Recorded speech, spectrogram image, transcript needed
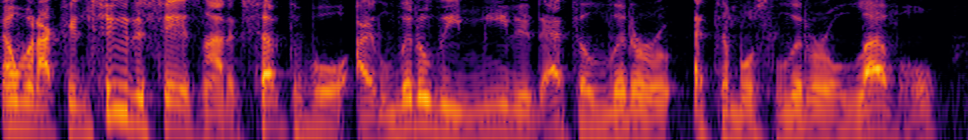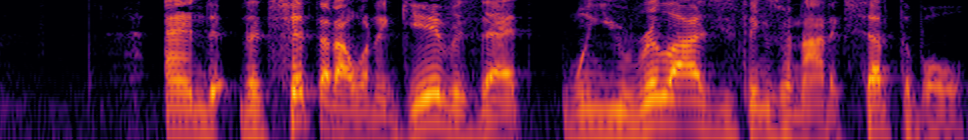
And when I continue to say it's not acceptable, I literally mean it at the literal at the most literal level and the tip that I want to give is that when you realize these things are not acceptable,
